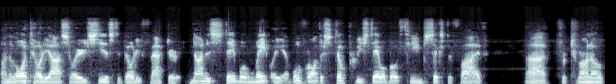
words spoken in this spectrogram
On the volatility oscillator, you see the stability factor. Not as stable lately. Overall, they're still pretty stable, both teams, 6 to 5 uh, for Toronto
